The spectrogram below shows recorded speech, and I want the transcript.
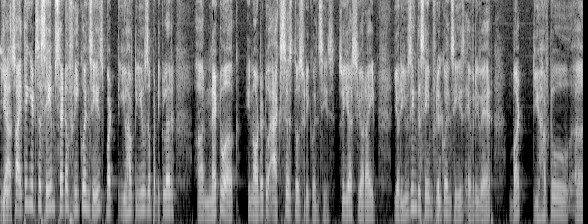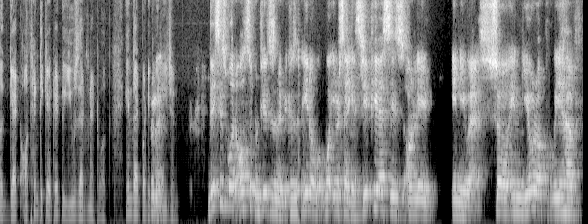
yeah so i think it's the same set of frequencies but you have to use a particular uh, network in order to access those frequencies. So yes you're right. You're using the same frequencies yeah. everywhere but you have to uh, get authenticated to use that network in that particular region. This is what also confuses me because you know what you're saying is gps is only in us so in europe we have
